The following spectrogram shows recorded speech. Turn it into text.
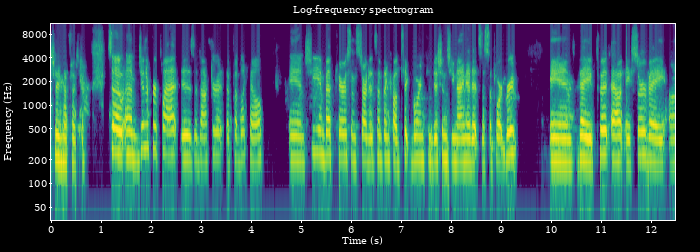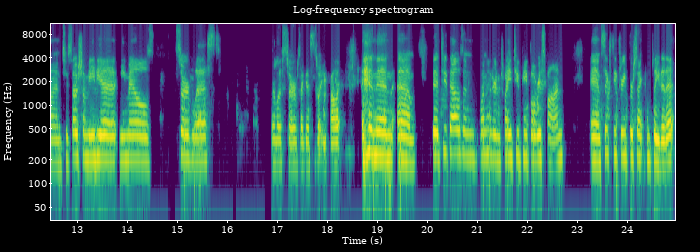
show you my poster. So um, Jennifer Platt is a doctorate of public health, and she and Beth Carrison started something called Tick-Borne Conditions United. It's a support group, and they put out a survey onto social media, emails, serve list, or list serves, I guess is what you call it. And then um, had 2,122 people respond, and 63% completed it.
